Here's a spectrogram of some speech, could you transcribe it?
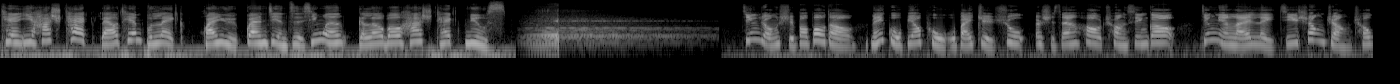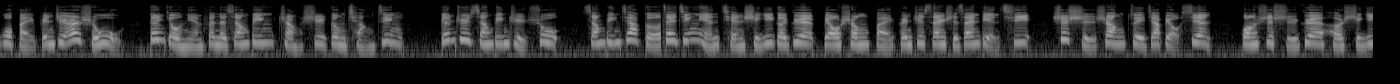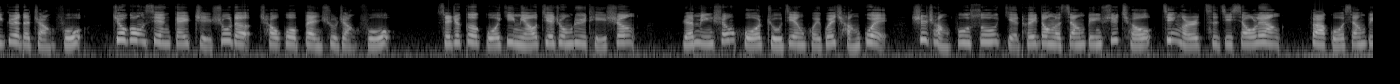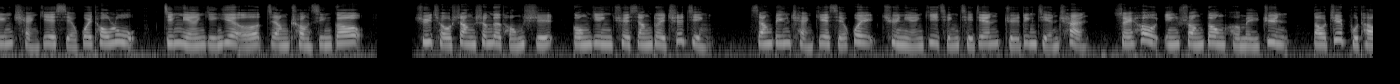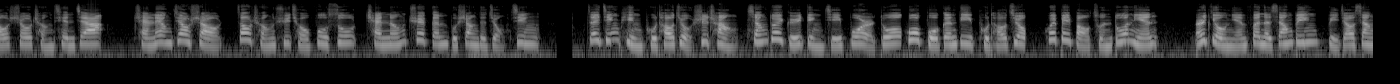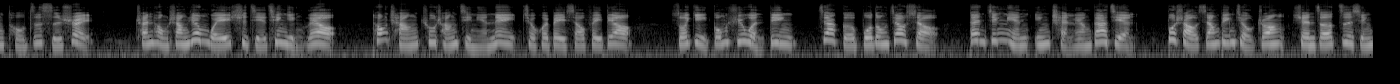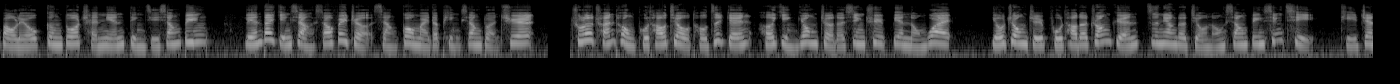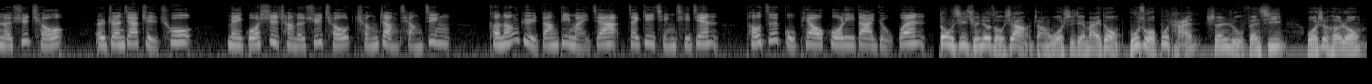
天一 hashtag 聊天不累，寰宇关键字新闻 global hashtag news。金融时报报道，美股标普五百指数二十三号创新高，今年来累积上涨超过百分之二十五。但有年份的香槟涨势更强劲。根据香槟指数，香槟价格在今年前十一个月飙升百分之三十三点七，是史上最佳表现。光是十月和十一月的涨幅，就贡献该指数的超过半数涨幅。随着各国疫苗接种率提升，人民生活逐渐回归常轨，市场复苏也推动了香槟需求，进而刺激销量。法国香槟产业协会透露，今年营业额将创新高。需求上升的同时，供应却相对吃紧。香槟产业协会去年疫情期间决定减产，随后因霜冻和霉菌。导致葡萄收成欠佳，产量较少，造成需求复苏，产能却跟不上的窘境。在精品葡萄酒市场，相对于顶级波尔多或勃艮第葡萄酒会被保存多年，而有年份的香槟比较像投资死水，传统上认为是节庆饮料，通常出厂几年内就会被消费掉，所以供需稳定，价格波动较小。但今年因产量大减。不少香槟酒庄选择自行保留更多陈年顶级香槟，连带影响消费者想购买的品相短缺。除了传统葡萄酒投资人和饮用者的兴趣变浓外，有种植葡萄的庄园自酿的酒农香槟兴起，提振了需求。而专家指出，美国市场的需求成长强劲，可能与当地买家在疫情期间投资股票获利大有关。洞悉全球走向，掌握世界脉动，无所不谈，深入分析。我是何荣。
